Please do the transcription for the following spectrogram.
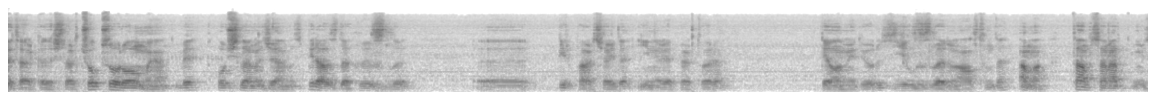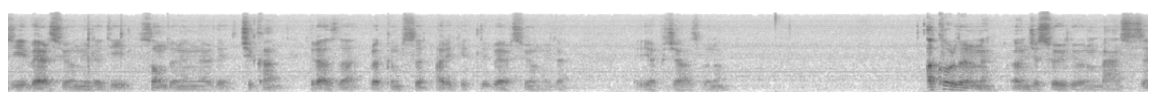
Evet arkadaşlar çok zor olmayan ve hoşlanacağınız biraz da hızlı e, bir parçayla yine repertuara devam ediyoruz. Yıldızların altında ama tam sanat müziği versiyonuyla değil son dönemlerde çıkan biraz daha rakımsı hareketli versiyonuyla yapacağız bunu. Akorlarını önce söylüyorum ben size.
